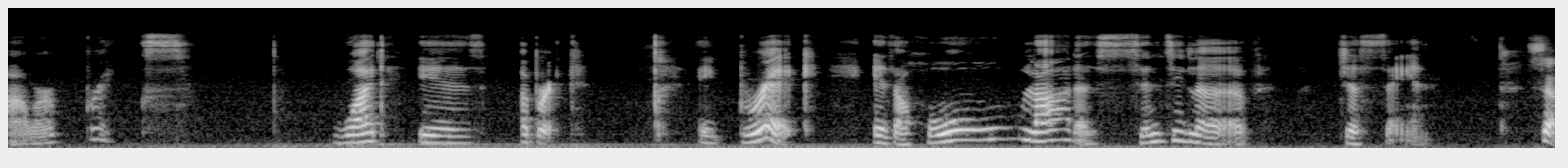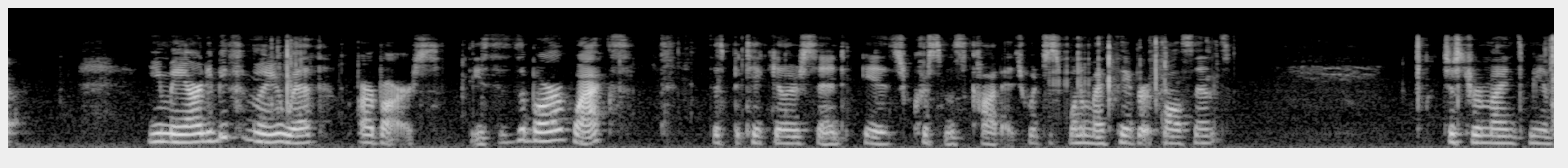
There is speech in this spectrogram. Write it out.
our bricks. What is a brick? A brick is a whole lot of Scentsy love. Just saying. So, you may already be familiar with our bars. This is the bar of wax. This particular scent is Christmas Cottage, which is one of my favorite fall scents. Just reminds me of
